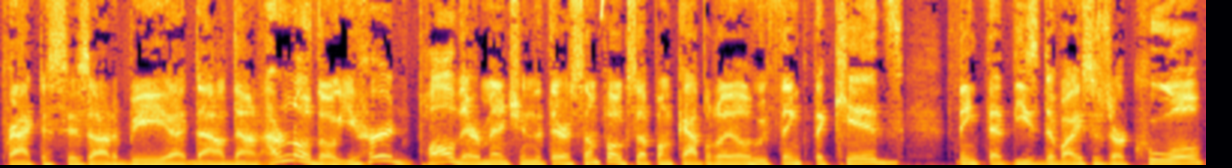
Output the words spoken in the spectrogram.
practices ought to be uh, dialed down. I don't know though. You heard Paul there mention that there are some folks up on Capitol Hill who think the kids think that these devices are cool.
